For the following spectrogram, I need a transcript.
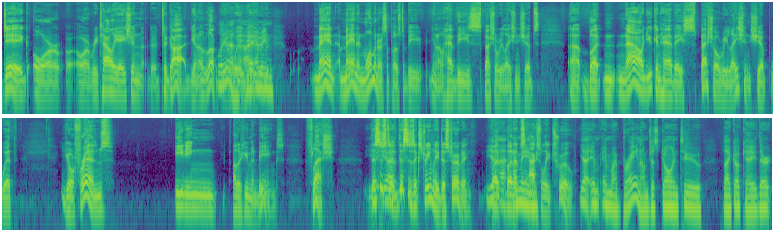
dig or or retaliation to God. You know, look, Well, you know, yeah. we- I, I mean, man man and woman are supposed to be you know have these special relationships uh, but n- now you can have a special relationship with your friends eating other human beings flesh this is Yeah. this is extremely disturbing Yeah, but I- but I it's mean- actually true yeah. In in my brain, I'm just going to like, okay, they're.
